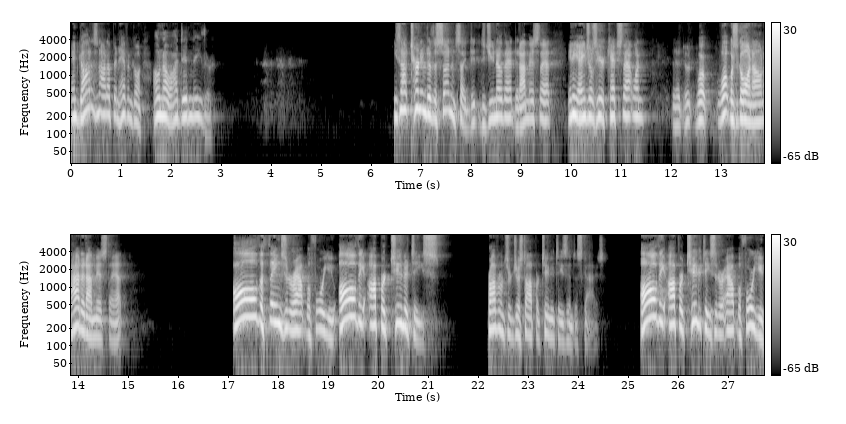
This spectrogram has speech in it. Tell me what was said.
And God is not up in heaven going, oh, no, I didn't either. He's not turning to the sun and say, did, did you know that? Did I miss that? Any angels here catch that one? What, what was going on? How did I miss that? All the things that are out before you, all the opportunities, problems are just opportunities in disguise. All the opportunities that are out before you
